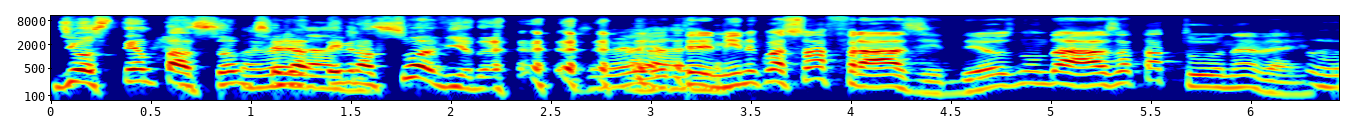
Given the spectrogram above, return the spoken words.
de ostentação que é você já teve na sua vida. É eu termino com a sua frase: Deus não dá asa tatu, né, velho?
